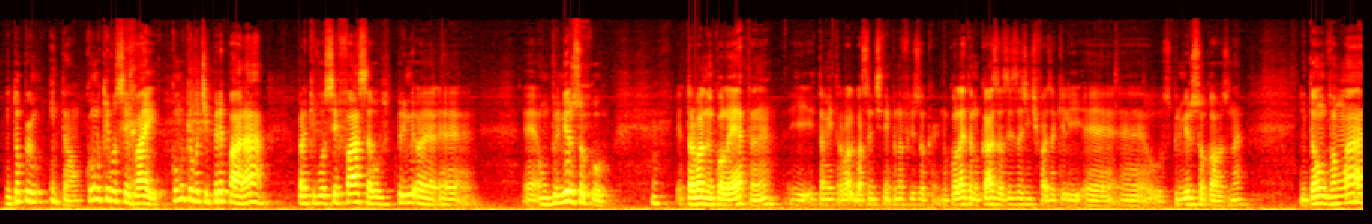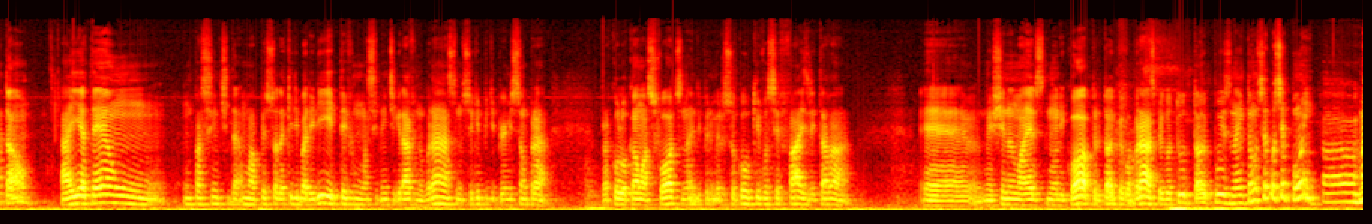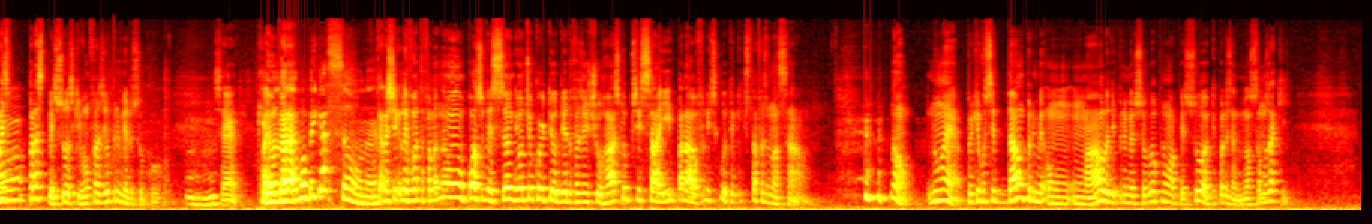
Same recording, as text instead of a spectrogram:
Então, por- então, como que você vai, como que eu vou te preparar para que você faça o prime, é, é, é, um primeiro socorro? Eu trabalho no Coleta, né? E, e também trabalho bastante tempo na Frisocar. No Coleta, no caso, às vezes a gente faz aquele, é, é, os primeiros socorros, né? Então, vamos lá, tal. Aí até um, um paciente, da, uma pessoa daqui de Bariri teve um acidente grave no braço, não sei o que, pedir permissão para para colocar umas fotos, né, de primeiro socorro. O que você faz? Ele estava é, mexendo numa hélice num helicóptero e tal, e pegou o braço, pegou tudo e tal, e pus, né? Então você, você põe. Uhum. Mas para as pessoas que vão fazer o primeiro socorro, Uhum. certo? Que Aí o cara, é uma obrigação, né? o cara chega e levanta e fala, não, eu não posso ver sangue, ontem eu cortei o dedo fazendo churrasco, eu preciso sair e parar. Eu falei, escuta, o que, que você está fazendo na sala? não, não é. Porque você dá um prime- um- uma aula de primeiro socorro para uma pessoa que, por exemplo, nós estamos aqui.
